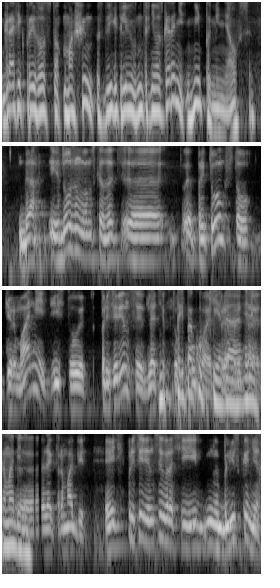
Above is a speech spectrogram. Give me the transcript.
график производства машин с двигателями внутреннего сгорания не поменялся. Да, и должен вам сказать, э, при том, что в Германии действуют преференции для тех, кто при покупает, покупке да, электромобилей. Э, электромобиль. Этих преференций в России близко нет.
